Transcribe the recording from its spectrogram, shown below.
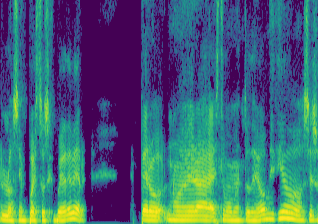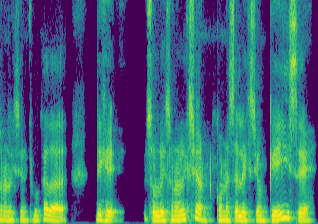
los impuestos que voy a deber. Pero no era este momento de, oh mi Dios, es una elección equivocada. Dije, solo hice una elección. Con esa elección que hice,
